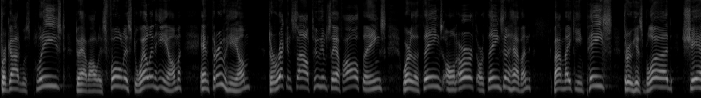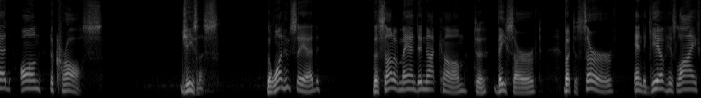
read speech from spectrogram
For God was pleased to have all his fullness dwell in him, and through him to reconcile to himself all things, whether things on earth or things in heaven, by making peace through his blood shed on the cross. Jesus, the one who said, The Son of Man did not come to be served, but to serve and to give his life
